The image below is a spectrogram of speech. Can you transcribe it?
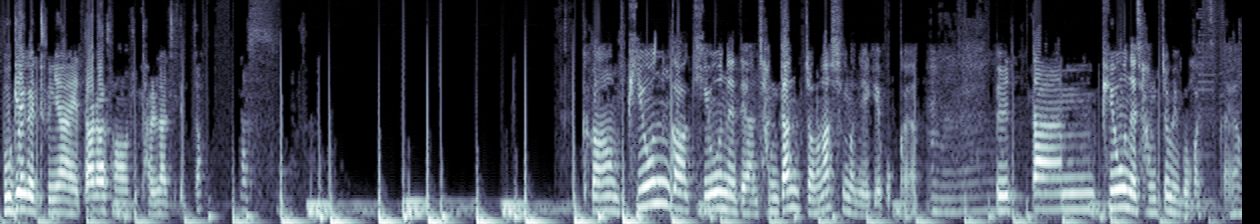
무게를 두냐에 따라서 좀 달라지겠죠? 맞습니다. 그럼 비혼과 기혼에 대한 장단점 하나씩만 얘기해 볼까요? 음, 일단 비혼의 장점이 뭐가 있을까요?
